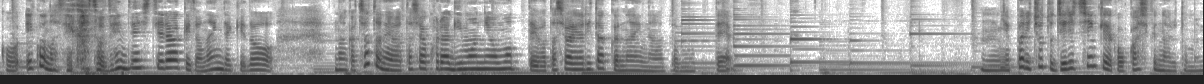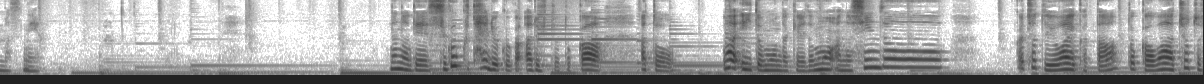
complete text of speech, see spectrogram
こうエコな生活を 全然してるわけじゃないんだけどなんかちょっとね私はこれは疑問に思って私はやりたくないなと思って、うん、やっぱりちょっと自律神経がおかしくなると思いますね。なのですごく体力がある人とかあとはいいと思うんだけれどもあの心臓がちょっと弱い方とかはちょっと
